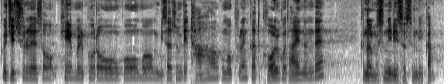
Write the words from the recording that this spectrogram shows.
그 지출을 해서 케이블 끌어오고 뭐 미사 준비 다 하고 뭐 플랜카드 걸고 다 했는데 그날 무슨 일이 있었습니까?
